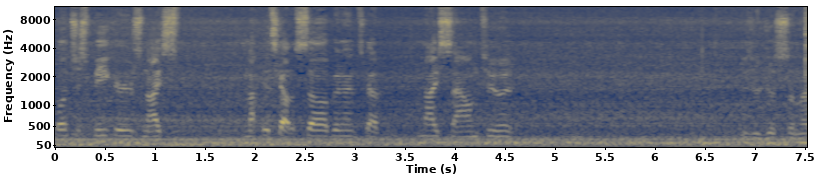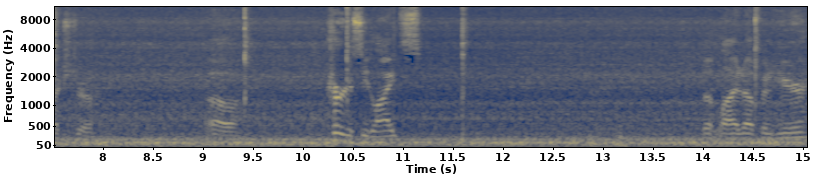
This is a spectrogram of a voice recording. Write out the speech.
bunch of speakers, nice, it's got a sub in it, it's got a nice sound to it. These are just some extra uh, courtesy lights that light up in here.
